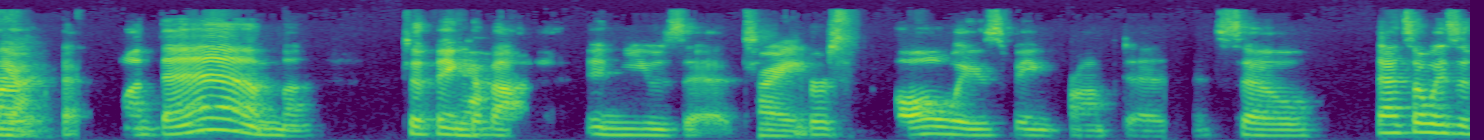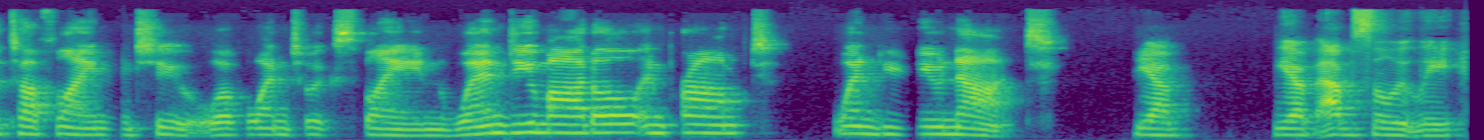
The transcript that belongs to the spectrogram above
yeah. that we want them to think yeah. about it and use it right. versus always being prompted. So that's always a tough line too of when to explain when do you model and prompt, when do you not? Yeah. Yep, absolutely.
